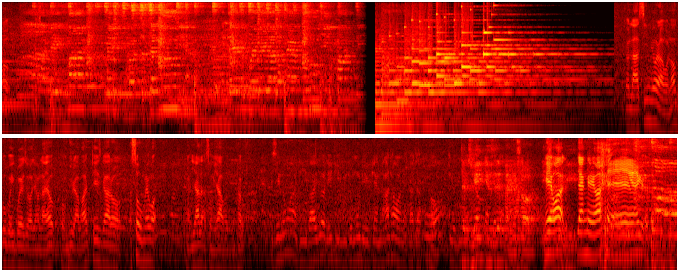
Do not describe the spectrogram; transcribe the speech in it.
ဟုတ်ကျွန်တော် လာစီးမျောတာပေါ့နော်ကိုကိုကြီးပွဲဆိုတော့ကျွန်တော်လာရောက်ကွန်ပျူတာပါ taste ကတော့အစုံပဲပေါ့ရတာအစုံရပါဘူးဟုတ်အရှင်တော့ကဒီဘာပြောလေးဒီဗီဒီယိုမှုတွေကိုပြန်နားထောင်ရတဲ့ခါကျကိုရောအဲ့လိုတထွေးပြန် music ပြန်ဘန်ကတော့ငယ်သွားတယ်ပြန်ငယ်သွား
